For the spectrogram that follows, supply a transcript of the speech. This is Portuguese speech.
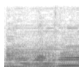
Música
